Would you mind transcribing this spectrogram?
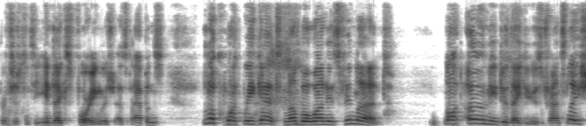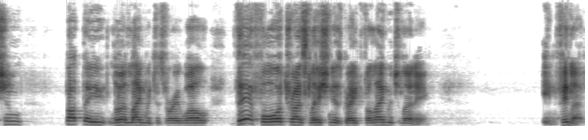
Proficiency Index for English as it happens. Look what we get. Number one is Finland. Not only do they use translation, but they learn languages very well. Therefore, translation is great for language learning in Finland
